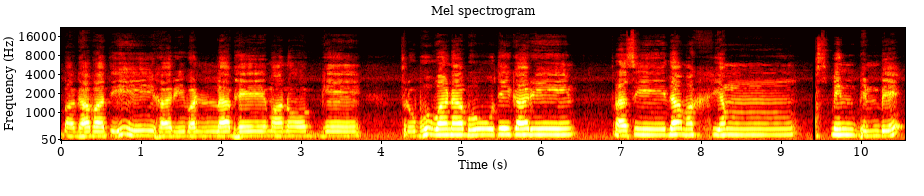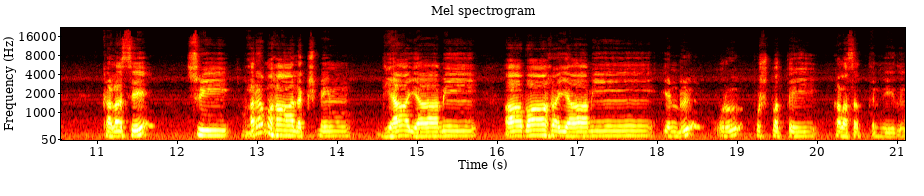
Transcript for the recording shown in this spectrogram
भगवती हरिवल्लभे मनोज्ञे त्रिभुवनभूतिकरी प्रसीद मह्यम् अस्मिन् बिम्बे कलसे ஸ்ரீ வரமகாலட்சுமிம் தியாயாமி ஆவாகயாமி என்று ஒரு புஷ்பத்தை கலசத்தின் மீது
